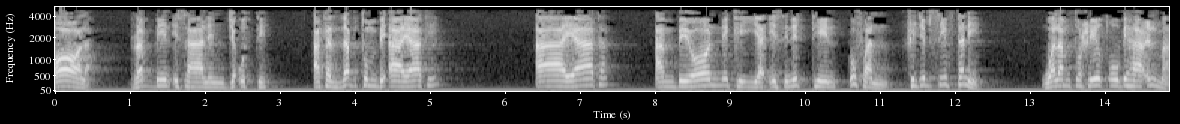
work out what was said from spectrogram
qaala rabbiin isaanin je'utti akadhabtum biaayaati aayaata ambiyoonni kiyya isinittiin dhufan kijibsiiftanii walam tuxiixuu bihaa cilma?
